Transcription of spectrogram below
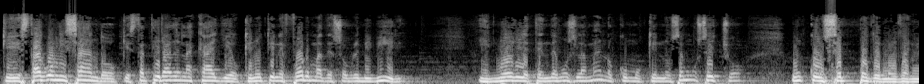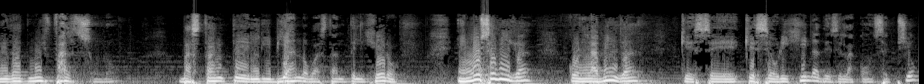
que está agonizando, o que está tirada en la calle o que no tiene forma de sobrevivir y no le tendemos la mano, como que nos hemos hecho un concepto de modernidad muy falso, ¿no? Bastante liviano, bastante ligero. Y no se diga con la vida que se, que se origina desde la concepción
